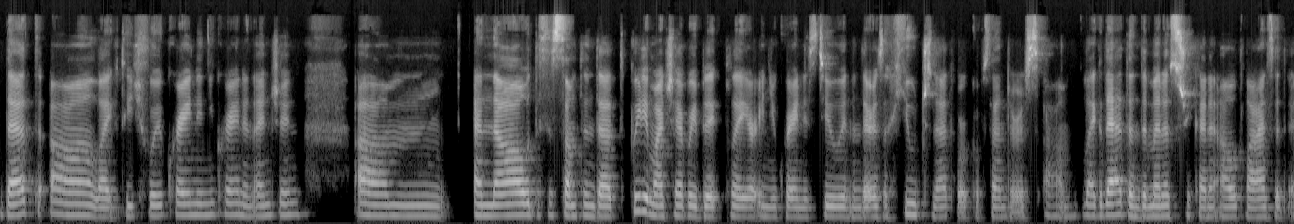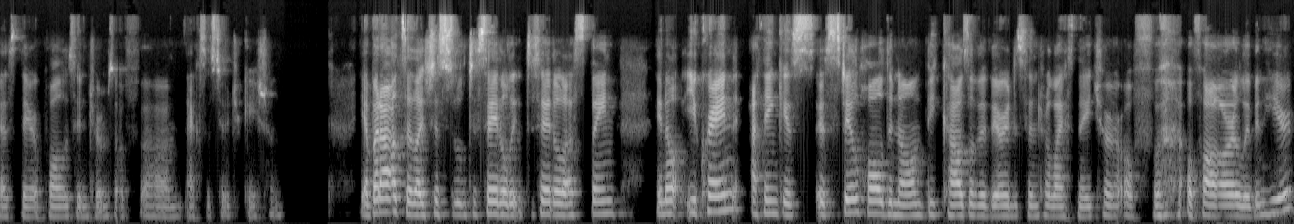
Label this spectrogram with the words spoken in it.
that, uh, like Teach for Ukraine in Ukraine and ENGin. Um, and now this is something that pretty much every big player in ukraine is doing and there's a huge network of centers um, like that and the ministry kind of outlines it as their policy in terms of um, access to education. Yeah but i would say like just to say the to say the last thing you know ukraine i think is is still holding on because of the very decentralized nature of of our living here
